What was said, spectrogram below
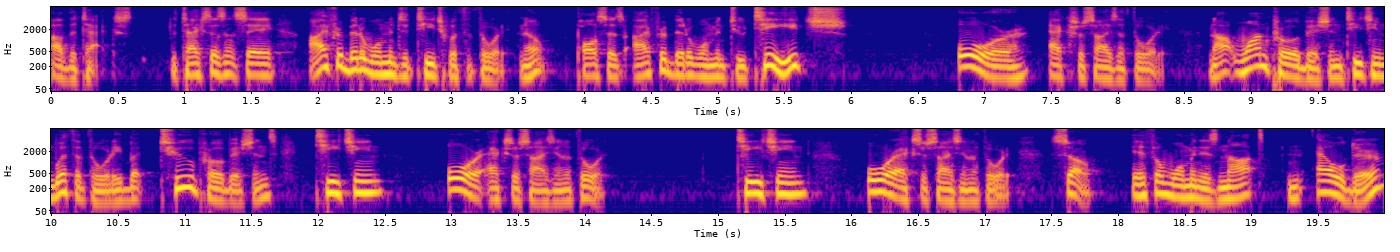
of the text. The text doesn't say, I forbid a woman to teach with authority. No, Paul says, I forbid a woman to teach or exercise authority. Not one prohibition, teaching with authority, but two prohibitions, teaching or exercising authority. Teaching or exercising authority. So, if a woman is not an elder,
